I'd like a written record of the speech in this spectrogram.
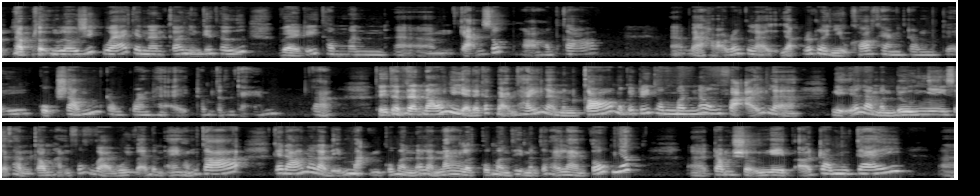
lập luận logic quá cho nên có những cái thứ về trí thông minh à, cảm xúc họ không có à, và họ rất là gặp rất là nhiều khó khăn trong cái cuộc sống trong quan hệ trong tình cảm. Đó. Thì thật ra nói như vậy để các bạn thấy là mình có một cái trí thông minh nó không phải là nghĩa là mình đương nhiên sẽ thành công hạnh phúc và vui vẻ bình an không có. Cái đó nó là điểm mạnh của mình nó là năng lực của mình thì mình có thể làm tốt nhất à, trong sự nghiệp ở trong cái à,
